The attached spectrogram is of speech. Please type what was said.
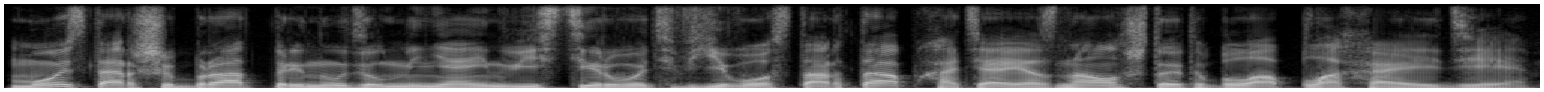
Мой старший брат принудил меня инвестировать в его стартап, хотя я знал, что это была плохая идея.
